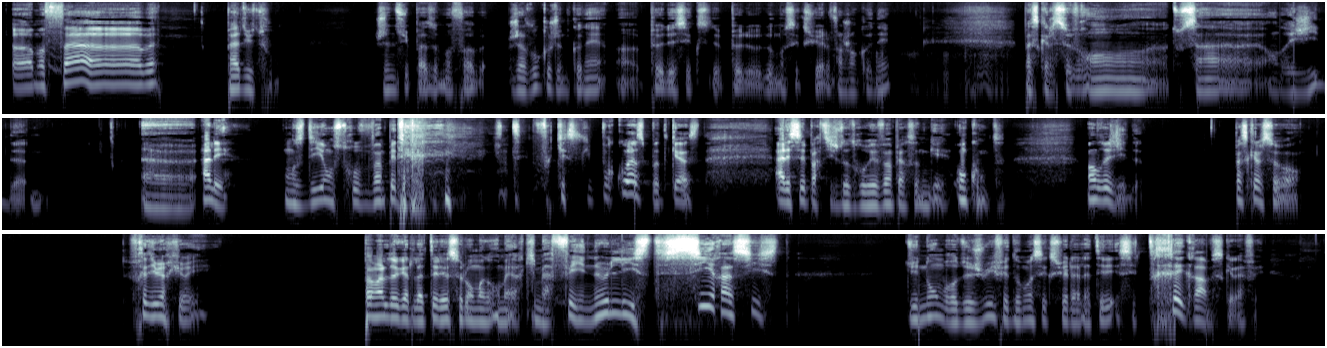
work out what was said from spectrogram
homophobe. Pas du tout. Je ne suis pas homophobe. J'avoue que je ne connais euh, peu d'homosexuels. Enfin, j'en connais. Pascal Sevran, euh, tout ça, euh, André Gide. Allez, on se dit, on se trouve 20 PT. Qu'est-ce qui- Pourquoi ce podcast? Allez, c'est parti, je dois trouver 20 personnes gays. On compte. André Gide, Pascal Sevran, Freddie Mercury, pas mal de gars de la télé selon ma grand-mère, qui m'a fait une liste si raciste du nombre de juifs et d'homosexuels à la télé. C'est très grave ce qu'elle a fait.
